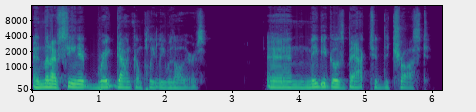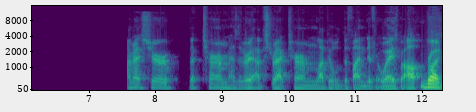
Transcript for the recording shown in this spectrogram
and then I've seen it break down completely with others and maybe it goes back to the trust. I'm not sure that term has a very abstract term. A lot of people define it different ways, but I'll, right.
